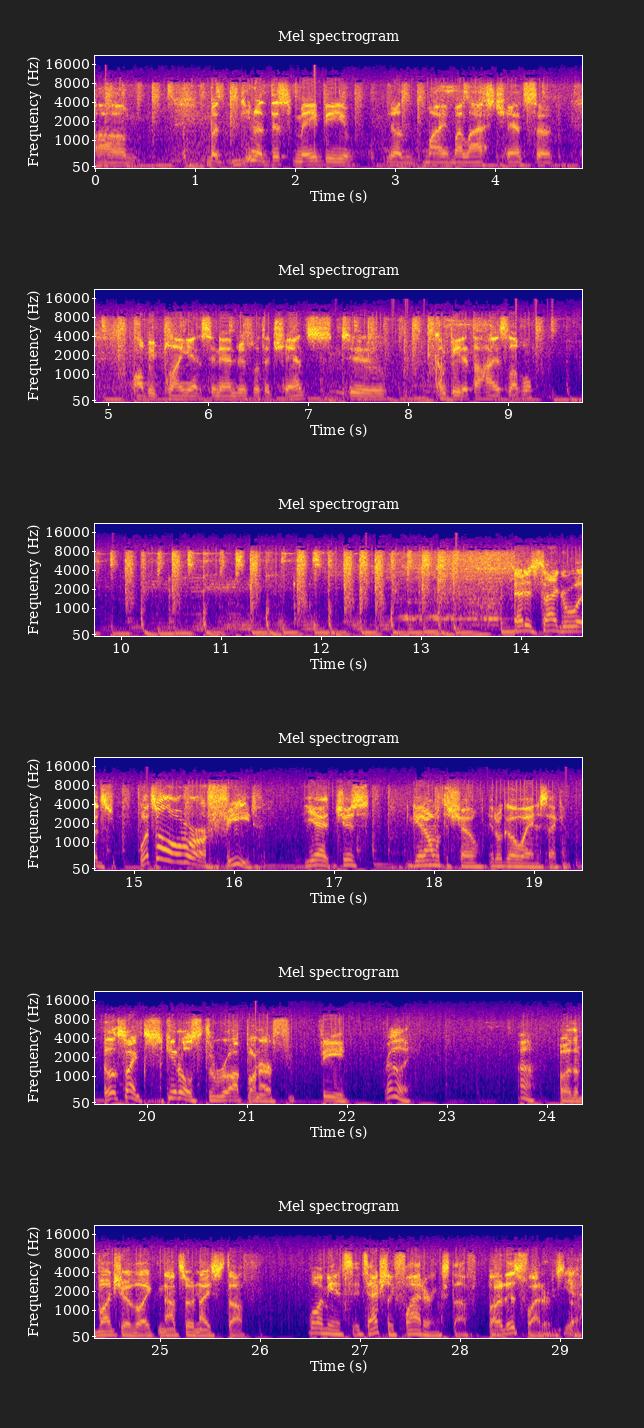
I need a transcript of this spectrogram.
Um, but you know, this may be you know my, my last chance to. I'll be playing at St. Andrews with a chance to compete at the highest level. That is Tiger Woods. What's all over our feet? Yeah, just get on with the show. It'll go away in a second. It looks like Skittles threw up on our f- feet Really? Oh. with a bunch of like not so nice stuff. Well, I mean, it's it's actually flattering stuff, But but it is flattering stuff. Yeah.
